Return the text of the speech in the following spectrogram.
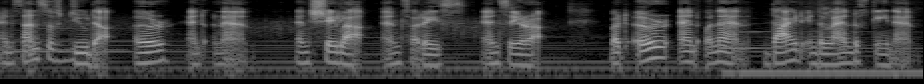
and the sons of Judah, Ur, and Onan, and Shelah, and Phares, and Zerah. But Ur and Onan died in the land of Canaan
